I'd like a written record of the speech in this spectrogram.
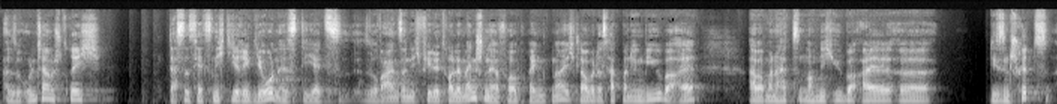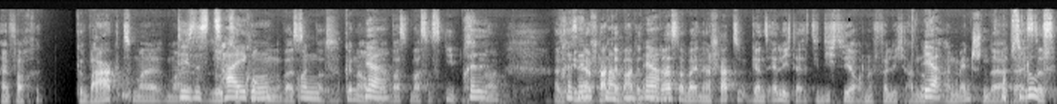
also unterm Strich, dass es jetzt nicht die Region ist, die jetzt so wahnsinnig viele tolle Menschen hervorbringt. Ne? Ich glaube, das hat man irgendwie überall aber man hat noch nicht überall äh, diesen Schritt einfach gewagt, mal, mal Dieses so Zeigen zu gucken, was, und, was genau, ja. was, was es gibt. Prä ne? Also in der Stadt machen, erwartet man ja. das, aber in der Stadt, ganz ehrlich, da ist die Dichte ja auch eine völlig andere ja, an Menschen. Da, da ist das,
